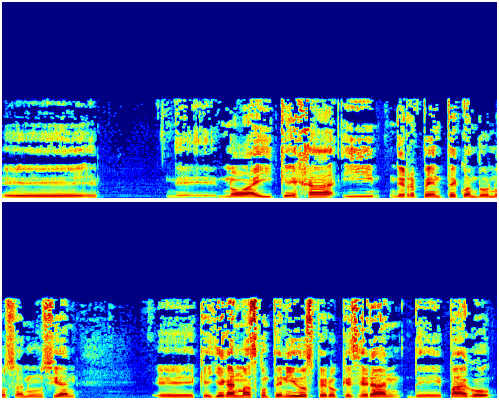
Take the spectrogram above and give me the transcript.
eh, no hay queja y de repente cuando nos anuncian que llegan más contenidos pero que serán de pago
